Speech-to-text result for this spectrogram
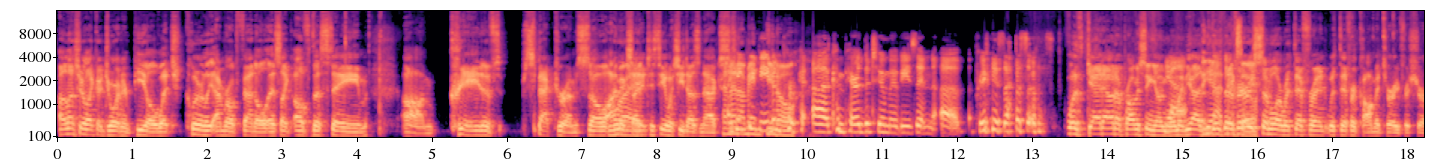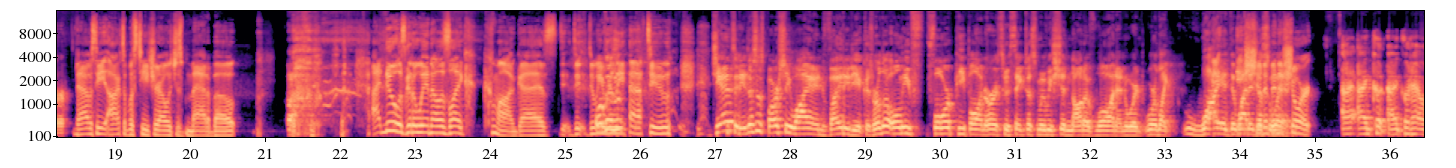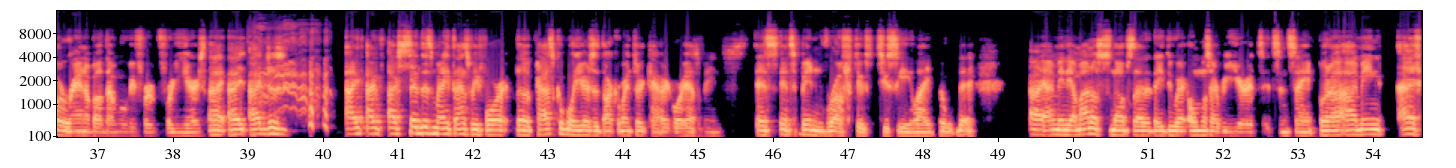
Unless you're like a Jordan Peele, which clearly Emerald Fennell is like of the same um, creative spectrum. So I'm right. excited to see what she does next. I think I mean, they've even know, uh, compared the two movies in uh, previous episodes. With Get Out and Promising Young yeah. Woman, yeah, yeah they're, they're very so. similar with different with different commentary for sure. Now, obviously, Octopus Teacher, I was just mad about. I knew it was going to win. I was like, come on, guys. Do, do well, we really have to? Jianthonnie, this is partially why I invited you because we're the only four people on Earth who think this movie should not have won. And we're, we're like, why, it, why it did should this have been win? a short. I, I, could I could have a rant about that movie for, for years. I, I, I just I, have I've said this many times before. The past couple of years, the documentary category has been it's it's been rough to to see. Like the, the I, I, mean, the amount of snubs that they do almost every year, it's it's insane. But uh, I mean, I,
